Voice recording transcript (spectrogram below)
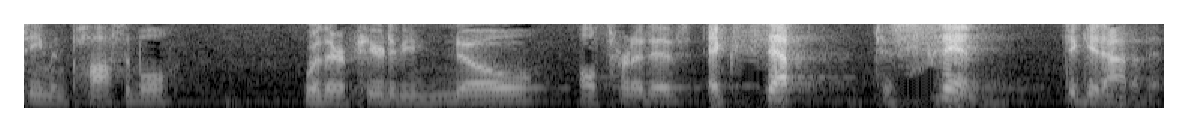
seem impossible, where there appear to be no alternatives except to sin to get out of it.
